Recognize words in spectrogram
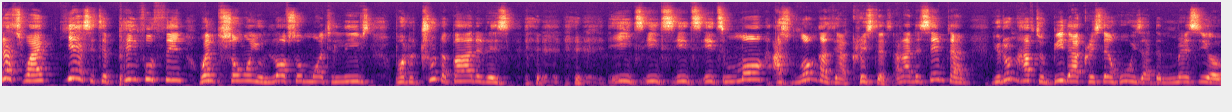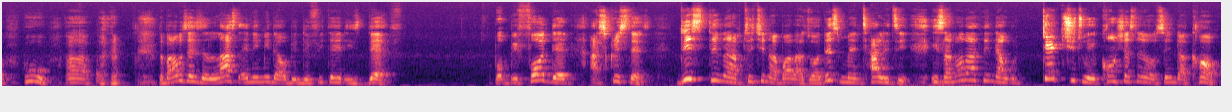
That's why, yes, it's a painful thing when someone you love so much leaves. But the truth about it is, it's it's it's it's more as long as they are Christians, and at the same time, you don't have to be that Christian who is at the mercy of who. Uh, the Bible says the last enemy that will be defeated is death. But before then, as Christians, this thing I'm teaching about as well, this mentality is another thing that will get you to a consciousness of saying that come.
